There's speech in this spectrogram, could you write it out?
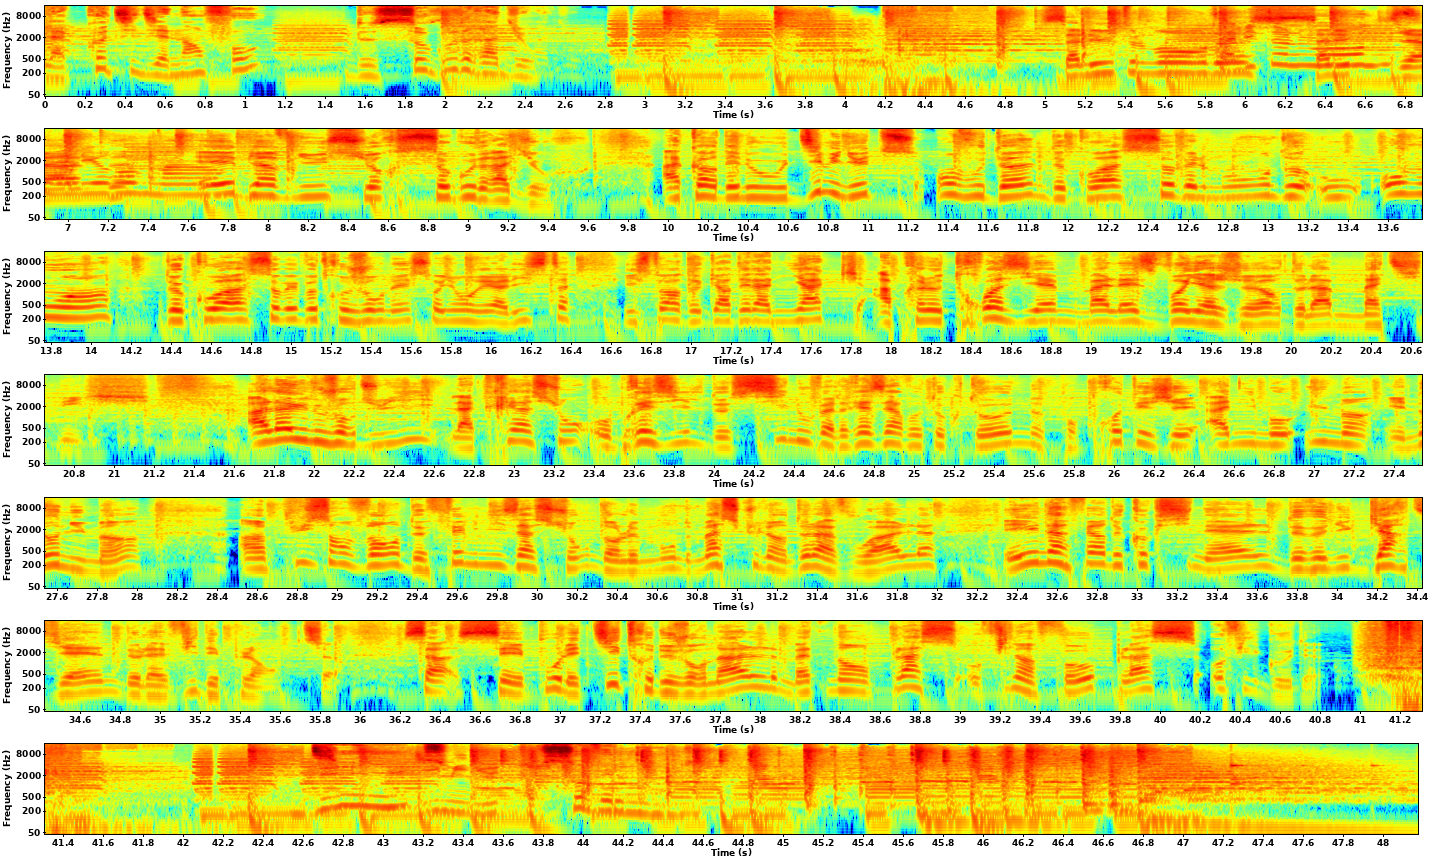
La quotidienne info de So Good Radio. Salut tout le monde Salut tout le monde Diane Salut Romain Et bienvenue sur So Good Radio. Accordez-nous 10 minutes, on vous donne de quoi sauver le monde ou au moins de quoi sauver votre journée, soyons réalistes, histoire de garder la niaque après le troisième malaise voyageur de la matinée. À la une aujourd'hui, la création au Brésil de six nouvelles réserves autochtones pour protéger animaux humains et non humains, un puissant vent de féminisation dans le monde masculin de la voile et une affaire de coccinelle devenue gardienne de la vie des plantes. Ça, c'est pour les titres du journal. Maintenant, place au fil info, place au fil good. 10 minutes, 10 minutes pour sauver le monde.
